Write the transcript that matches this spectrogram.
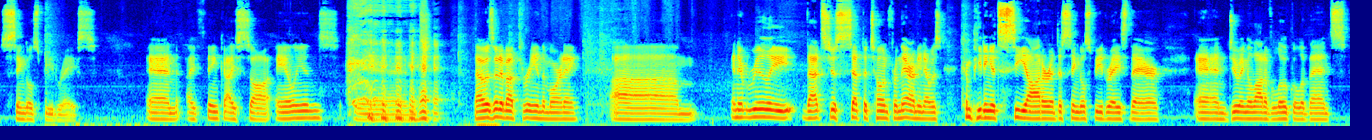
single speed race. And I think I saw aliens, and that was at about three in the morning. Um, and it really that's just set the tone from there. I mean, I was competing at Sea Otter at the single speed race there, and doing a lot of local events,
